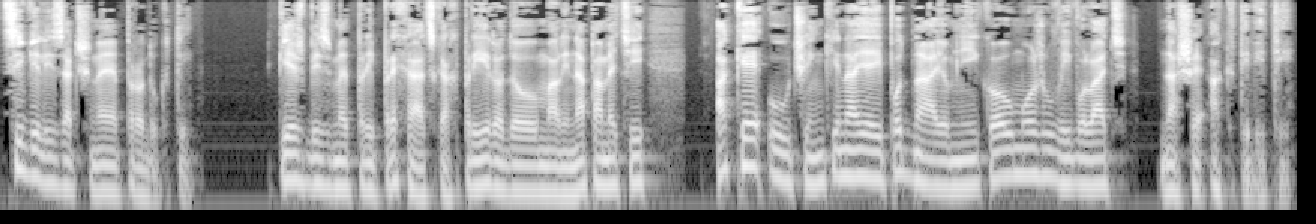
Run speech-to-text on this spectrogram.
civilizačné produkty. Kiež by sme pri prechádzkach prírodou mali na pamäti, aké účinky na jej podnájomníkov môžu vyvolať naše aktivity.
